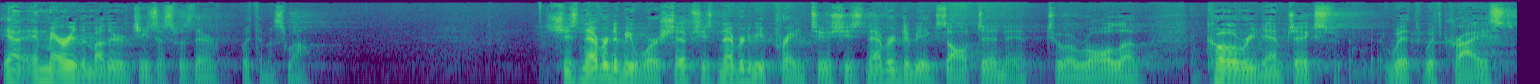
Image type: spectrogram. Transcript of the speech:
Yeah, and Mary, the mother of Jesus, was there with them as well. She's never to be worshiped. She's never to be prayed to. She's never to be exalted to a role of co redemptrix with, with Christ.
